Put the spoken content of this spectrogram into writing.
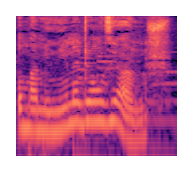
uma menina de 11 anos.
